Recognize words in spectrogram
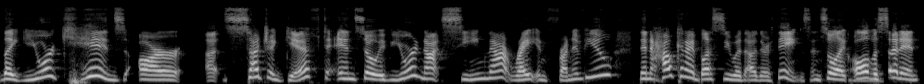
like your kids are uh, such a gift. And so if you're not seeing that right in front of you, then how can I bless you with other things? And so like all of a sudden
